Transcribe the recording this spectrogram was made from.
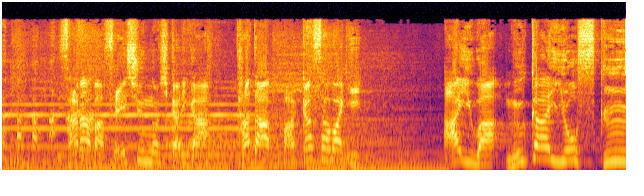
さらば青春の光がただバカ騒ぎ。愛は向井を救う。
